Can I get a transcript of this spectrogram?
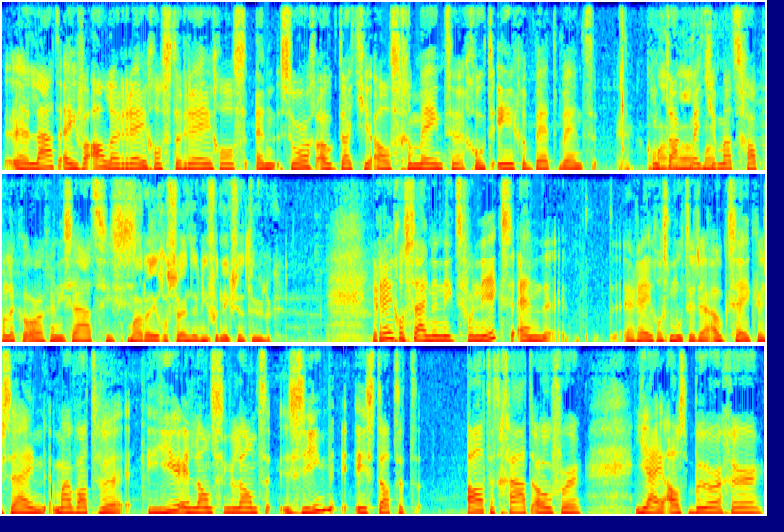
Uh, laat even alle regels de regels. En zorg ook dat je als gemeente goed ingebed bent. Contact maar, maar, met maar, je maatschappelijke organisaties. Maar regels zijn er niet voor niks natuurlijk. Regels zijn er niet voor niks. En regels moeten er ook zeker zijn. Maar wat we hier in Lansingerland zien... is dat het altijd gaat over jij als burger.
